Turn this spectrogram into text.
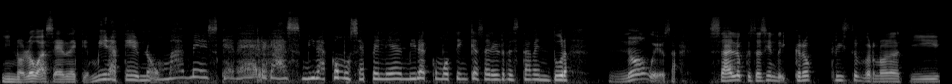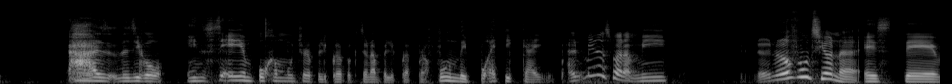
Y no lo va a hacer de que, mira que no mames, qué vergas, mira cómo se pelean, mira cómo tienen que salir de esta aventura. No, güey, o sea, sabe lo que está haciendo. Y creo que Christopher Nolan aquí, ah, les digo, en serio empuja mucho la película porque es una película profunda y poética. Y al menos para mí, no funciona este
